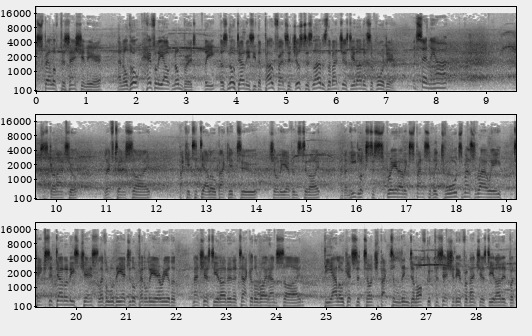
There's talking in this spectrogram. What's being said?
spell of possession here. And although heavily outnumbered, the, there's no doubt, Izzy, the PAOK fans are just as loud as the Manchester United support here. They certainly are. This is Garnacho, left-hand side, back into Dalot, back into Johnny Evans tonight. And then he looks to spray it out expansively towards Mazraoui. takes it down on his chest, level with the edge of the penalty area that Manchester United attack on the right-hand side. Diallo gets the touch back to Lindelof. Good possession here for Manchester United, but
